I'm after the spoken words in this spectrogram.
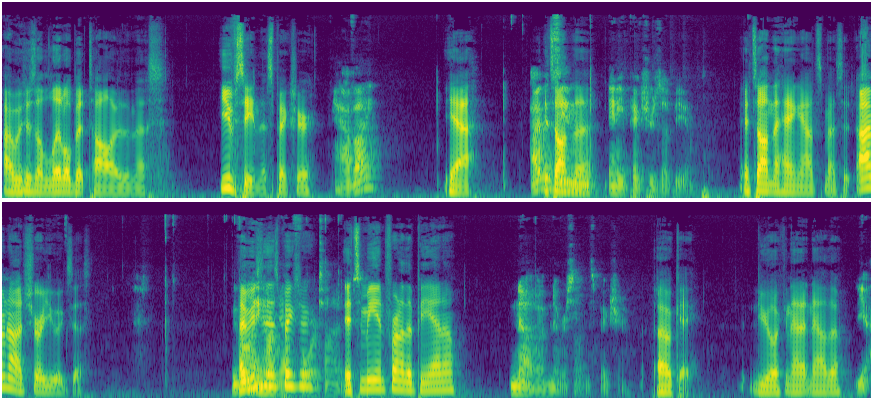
I was just a little bit taller than this. You've seen this picture. have I? Yeah. I haven't It's on seen the- any pictures of you. It's on the Hangouts message. I'm not sure you exist. We've Have you seen this picture? It's me in front of the piano. no, I've never seen this picture. Okay. You're looking at it now though? Yeah,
